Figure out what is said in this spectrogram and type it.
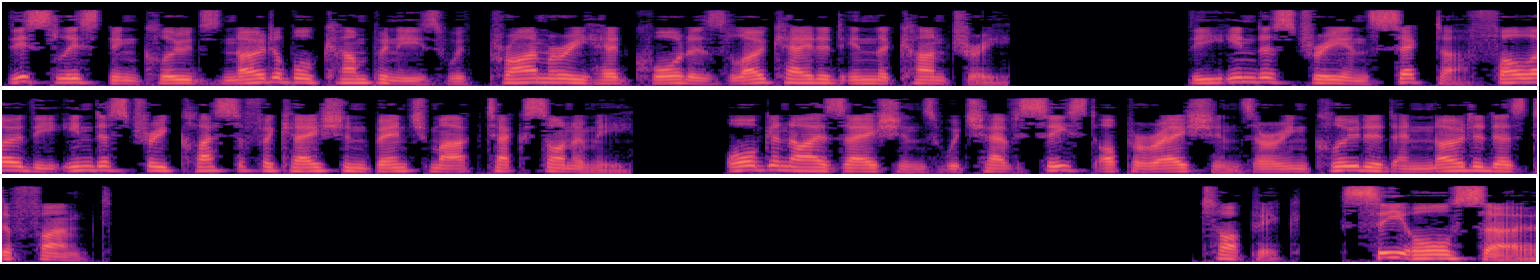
This list includes notable companies with primary headquarters located in the country. The industry and sector follow the industry classification benchmark taxonomy. Organizations which have ceased operations are included and noted as defunct. See also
